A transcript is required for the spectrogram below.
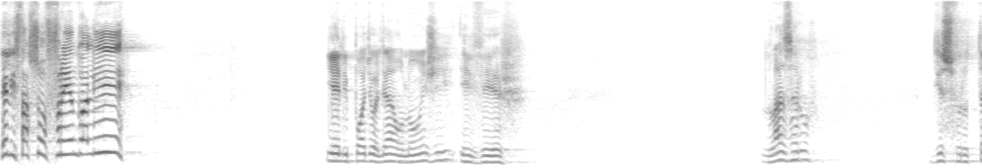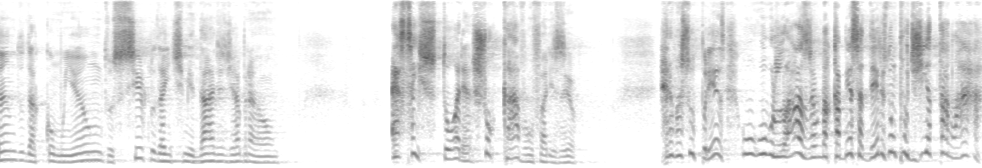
ele está sofrendo ali. E ele pode olhar ao longe e ver Lázaro desfrutando da comunhão, do círculo da intimidade de Abraão. Essa história chocava um fariseu. Era uma surpresa. O, o Lázaro, na cabeça deles, não podia estar lá.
